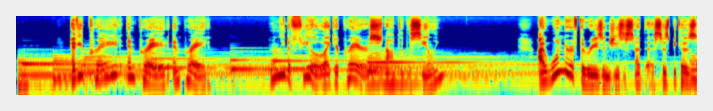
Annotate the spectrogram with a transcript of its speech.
Have you prayed and prayed and prayed only to feel like your prayers stopped at the ceiling? I wonder if the reason Jesus said this is because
